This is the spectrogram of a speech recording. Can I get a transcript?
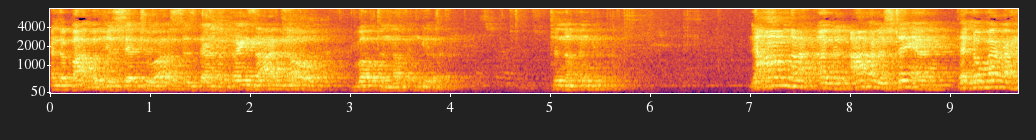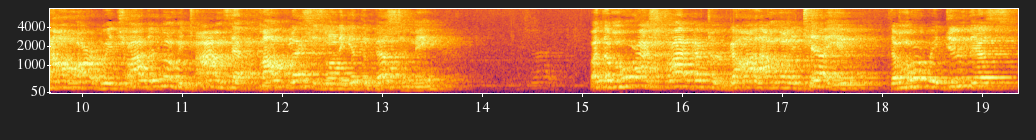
And the Bible just said to us is that the things I know dwell to nothing good. To nothing good. Now I'm not, under, I understand that no matter how hard we try, there's going to be times that my flesh is going to get the best of me. But the more I strive after God, I'm going to tell you, the more we do this,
